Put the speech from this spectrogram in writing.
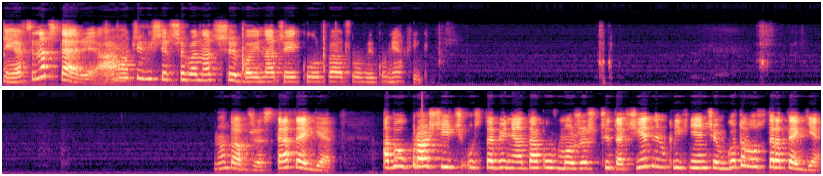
Nie, ja chcę na cztery, a oczywiście trzeba na trzy, bo inaczej kurwa człowieku nie klikniesz. No dobrze, strategie. Aby uprościć ustawienie ataków, możesz czytać jednym kliknięciem gotową strategię.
